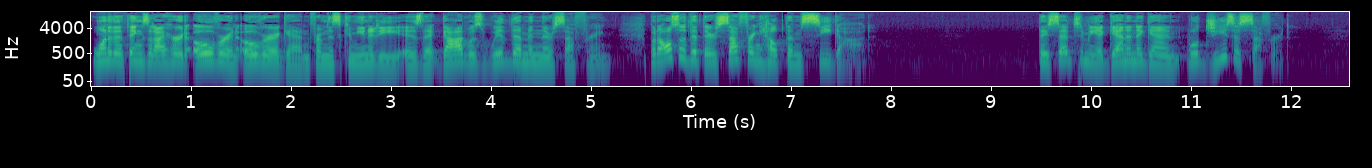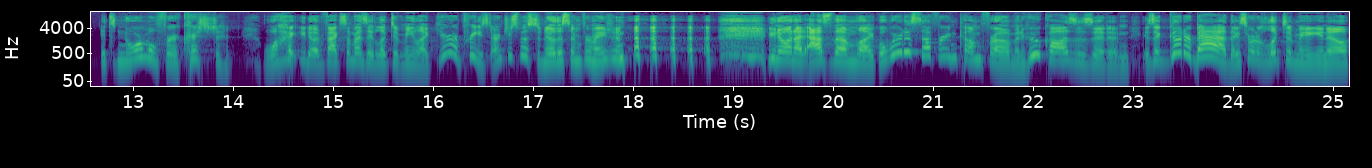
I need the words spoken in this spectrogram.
One of the things that I heard over and over again from this community is that God was with them in their suffering but also that their suffering helped them see God. They said to me again and again, Well, Jesus suffered. It's normal for a Christian. Why? You know, in fact, sometimes they looked at me like, You're a priest. Aren't you supposed to know this information? you know, and I'd ask them, like, Well, where does suffering come from? And who causes it? And is it good or bad? They sort of looked at me, you know,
